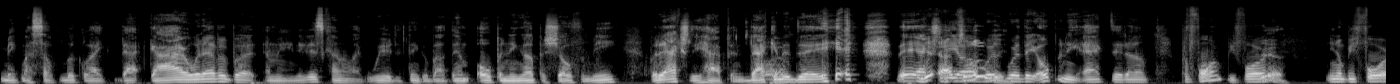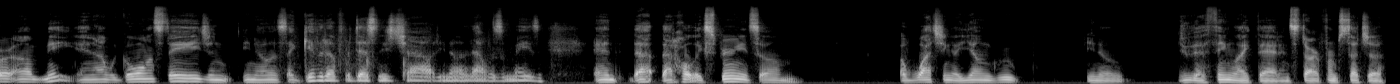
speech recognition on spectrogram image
make myself look like that guy or whatever, but I mean, it is kind of like weird to think about them opening up a show for me. But it actually happened back in the day. they Yeah, actually uh, were, were the opening act that um, performed before yeah. You know, before um, me, and I would go on stage, and you know, it's like give it up for Destiny's Child. You know, that was amazing, and that that whole experience um, of watching a young group, you know, do their thing like that and start from such a,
